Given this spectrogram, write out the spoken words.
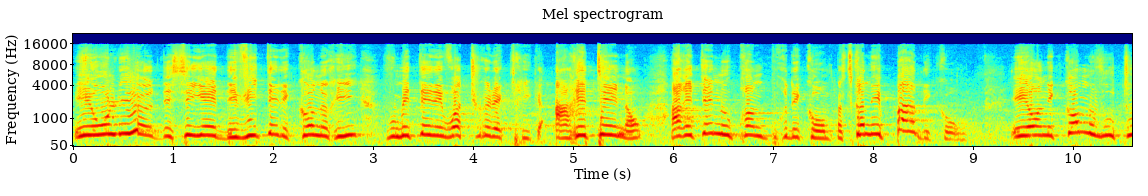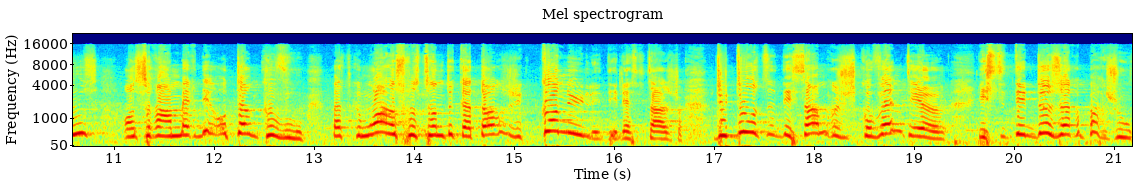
Et au lieu d'essayer d'éviter les conneries, vous mettez des voitures électriques. Arrêtez, non? Arrêtez de nous prendre pour des cons, parce qu'on n'est pas des cons et on est comme vous tous, on sera emmerdés autant que vous. Parce que moi, en 74, j'ai connu les délestages du 12 décembre jusqu'au 21. Et c'était deux heures par jour.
